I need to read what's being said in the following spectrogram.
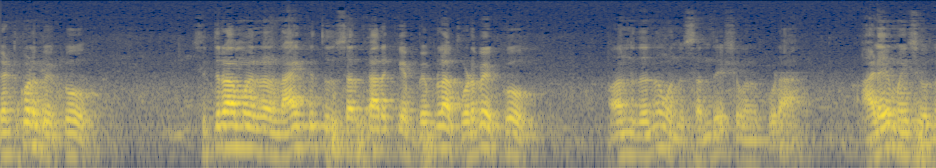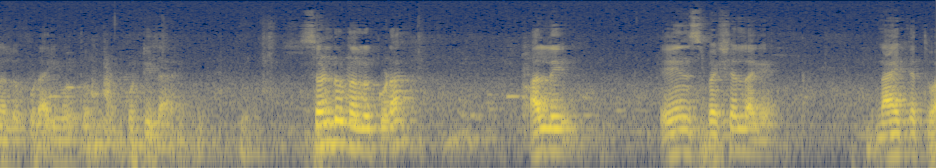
ಕಟ್ಕೊಳ್ಬೇಕು ಸಿದ್ದರಾಮಯ್ಯ ನಾಯಕತ್ವದ ಸರ್ಕಾರಕ್ಕೆ ಬೆಂಬಲ ಕೊಡಬೇಕು ಅನ್ನೋದನ್ನು ಒಂದು ಸಂದೇಶವನ್ನು ಕೂಡ ಹಳೆ ಮೈಸೂರಿನಲ್ಲೂ ಕೂಡ ಇವತ್ತು ಕೊಟ್ಟಿದ್ದಾರೆ. ಸಂಡೂರಿನಲ್ಲೂ ಕೂಡ ಅಲ್ಲಿ ಏನು ಸ್ಪೆಷಲ್ ಆಗಿ ನಾಯಕತ್ವ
